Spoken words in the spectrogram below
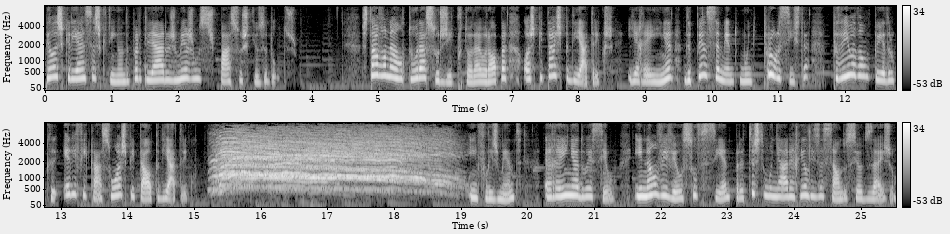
pelas crianças que tinham de partilhar os mesmos espaços que os adultos. Estavam na altura a surgir por toda a Europa hospitais pediátricos e a rainha, de pensamento muito progressista, pediu a Dom Pedro que edificasse um hospital pediátrico. Infelizmente, a rainha adoeceu e não viveu o suficiente para testemunhar a realização do seu desejo.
